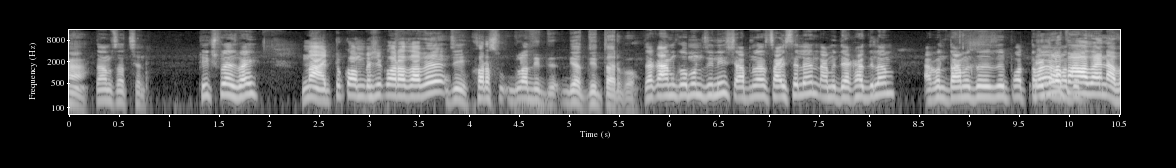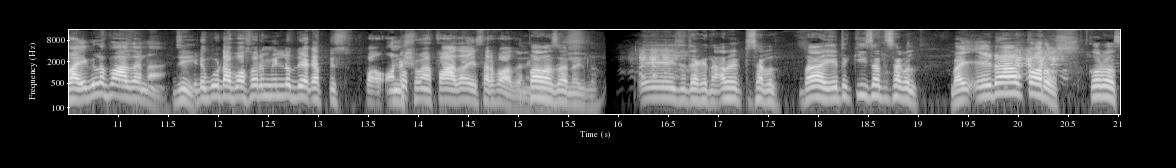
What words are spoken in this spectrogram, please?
হ্যাঁ। দাম চাচ্ছেন। ফিক্স প্রাইস ভাই? না একটু কম বেশি করা যাবে। জি। খরচগুলো দিতে দিয়ে- দিতে পারব। দেখ আনকমন জিনিস আপনারা চাইছিলেন আমি দেখা দিলাম। এখন দামে যদি পাওয়া যায় না ভাই এগুলো পাওয়া যায় না। জি। এটা গোটা বছরের মূল্য দুই এক পিস অনেক সময় পাওয়া যায় এছাড়া পাওয়া যায় না। পাওয়া যায় না এগুলো। এই যে দেখেন আরও একটা ছাগল। ভাই এটা কি জাতের ছাগল? ভাই এটা করস। করস।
